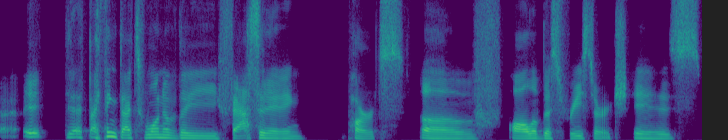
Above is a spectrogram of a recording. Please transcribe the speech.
Uh, it, I think that's one of the fascinating parts of all of this research is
